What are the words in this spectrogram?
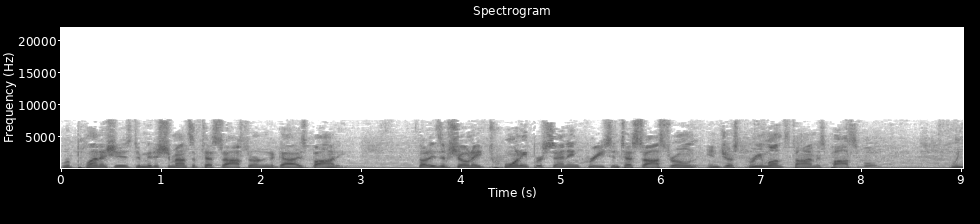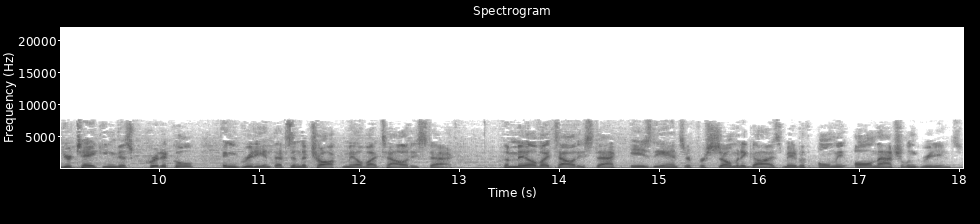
replenishes diminished amounts of testosterone in the guy's body. Studies have shown a 20% increase in testosterone in just three months time is possible when you're taking this critical ingredient that's in the Choq Male Vitality Stack. The Male Vitality Stack is the answer for so many guys made with only all natural ingredients.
